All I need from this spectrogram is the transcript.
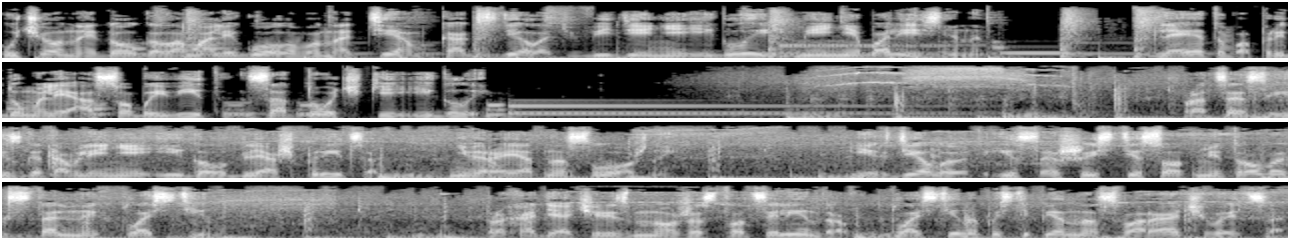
Ученые долго ломали голову над тем, как сделать введение иглы менее болезненным. Для этого придумали особый вид заточки иглы. Процесс изготовления игл для шприцев невероятно сложный. Их делают из 600-метровых стальных пластин – Проходя через множество цилиндров, пластина постепенно сворачивается,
